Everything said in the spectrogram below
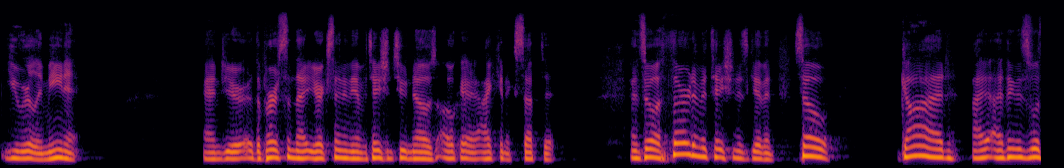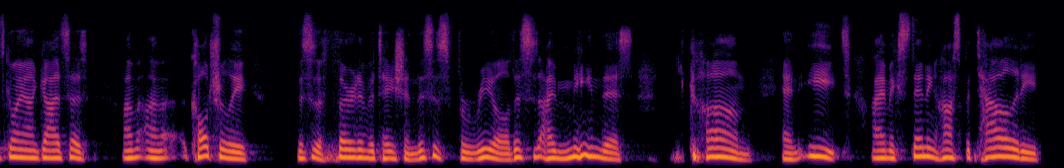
you really mean it. And you're the person that you're extending the invitation to knows okay i can accept it. And so a third invitation is given. So god i, I think this is what's going on. God says I'm, I'm culturally this is a third invitation. This is for real. This is i mean this. Come and eat. I am extending hospitality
